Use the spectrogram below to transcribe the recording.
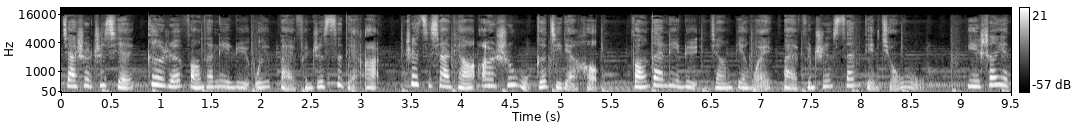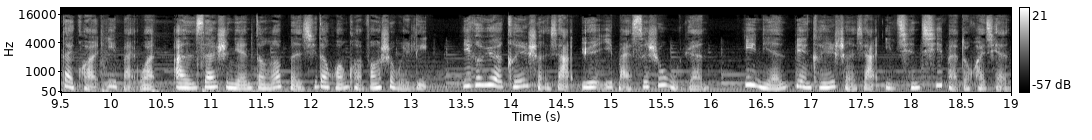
假设之前个人房贷利率为百分之四点二，这次下调二十五个基点后，房贷利率将变为百分之三点九五。以商业贷款一百万，按三十年等额本息的还款方式为例。一个月可以省下约一百四十五元，一年便可以省下一千七百多块钱，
